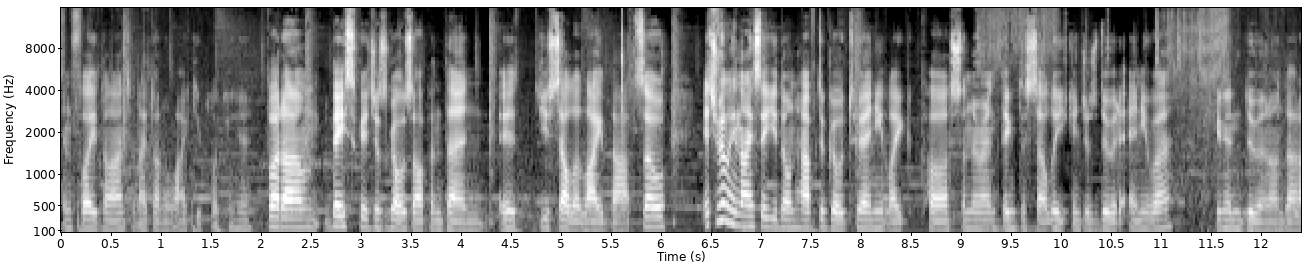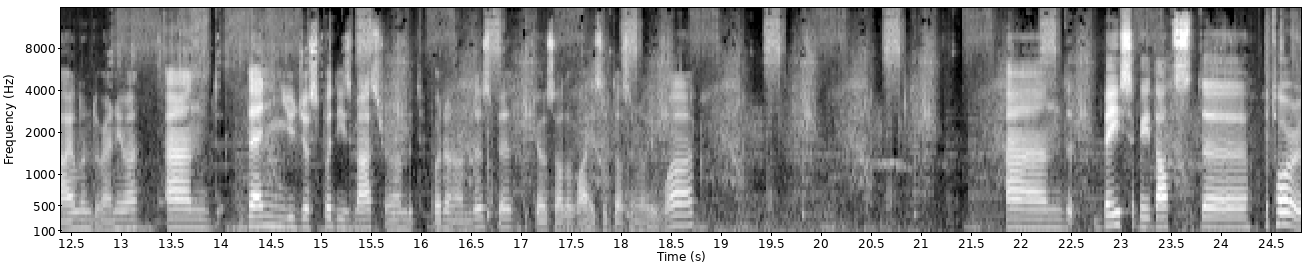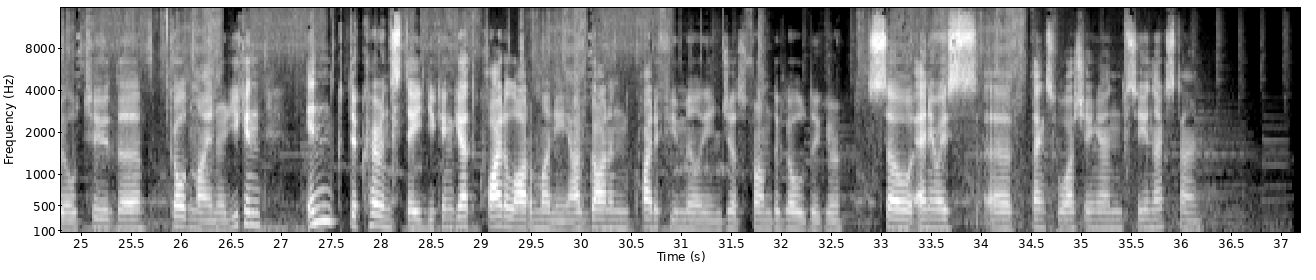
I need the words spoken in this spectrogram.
inflate the lantern. I don't know why I keep looking here. But um, basically it just goes up and then it you sell it like that. So it's really nice that you don't have to go to any like person or anything to sell it. You can just do it anywhere. You can do it on that island or anywhere. And then you just put these mats. Remember to put it on this bit because otherwise it doesn't really work. And basically that's the tutorial to the gold miner. You can in the current state, you can get quite a lot of money. I've gotten quite a few million just from the gold digger. So anyways, uh, thanks for watching and see you next time.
